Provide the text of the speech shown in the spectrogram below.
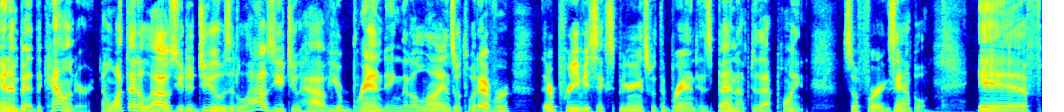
and embed the calendar. And what that allows you to do is it allows you to have your branding that aligns with whatever their previous experience with the brand has been up to that point. So, for example, if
